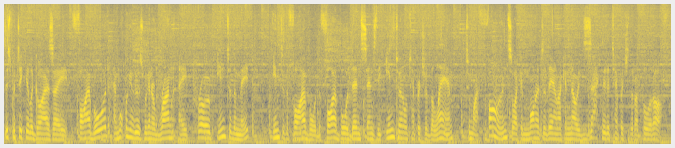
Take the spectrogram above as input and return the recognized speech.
This particular guy is a fireboard, and what we're gonna do is we're gonna run a probe into the meat, into the fireboard. The fireboard then sends the internal temperature of the lamb to my phone so I can monitor there and I can know exactly the temperature that I pull it off.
